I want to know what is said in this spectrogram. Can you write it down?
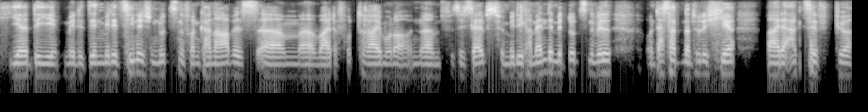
hier die, den medizinischen Nutzen von Cannabis ähm, äh, weiter forttreiben oder ähm, für sich selbst für Medikamente mitnutzen will. Und das hat natürlich hier bei der Aktie für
